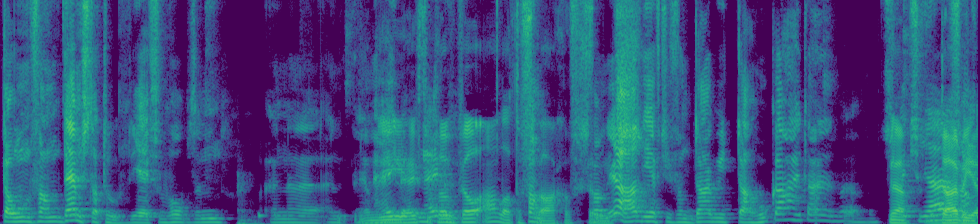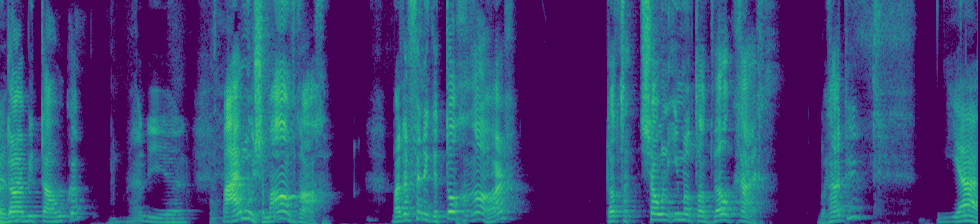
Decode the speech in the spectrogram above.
Toon van Dems Tattoo. Die heeft bijvoorbeeld een, een, eh, een, Ja, een maar hele... die heeft hij geloof ik wel aan laten van- vragen of zo. van, ja, die heeft hij van Darby Tahuka. Heet hij, Ja, ja? Darby, ja. Darby Tahuka. Die, eh, maar hij moest hem aanvragen. Maar dan vind ik het toch raar dat zo'n iemand dat wel krijgt. Begrijp je? Ja,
